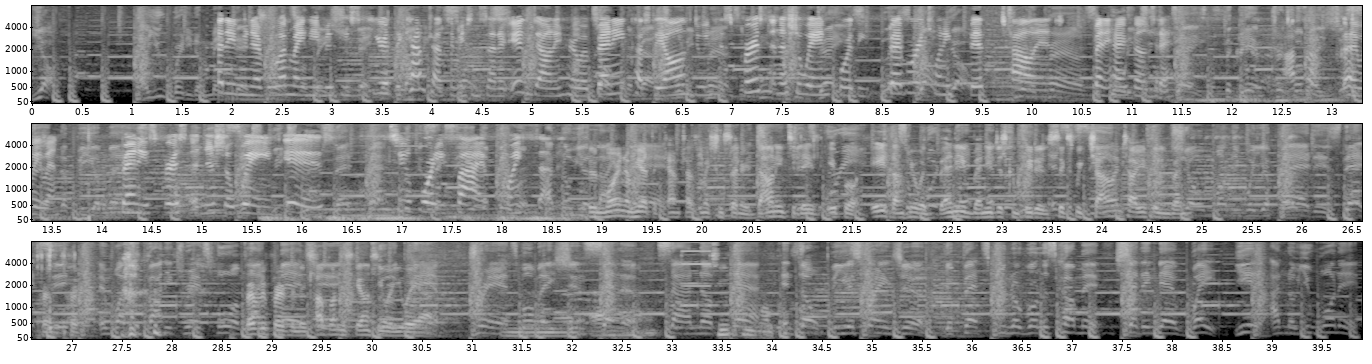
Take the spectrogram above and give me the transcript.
Good evening everyone, my name is Lisa here at the Camp Transformation Center in Downey here with Benny Castellon doing his first initial weigh-in for the February 25th challenge. Benny, how you feeling today? Awesome. Go ahead, weigh in. Benny's first initial weigh-in is 245.7. Good morning, I'm here at the Camp Transformation Center Downey. Today is April 8th. I'm here with Benny. Benny just completed a six week challenge. How are you feeling, Benny? Perfect, perfect. perfect, perfect. Hop on the scale and see where you weigh at. Transformation Center. Sign up mm-hmm. now and don't be a stranger. Your vet's funeral is coming, shedding that weight. Yeah, I know you want it.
